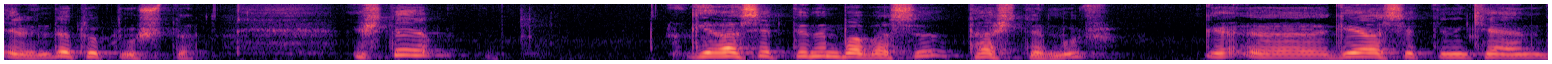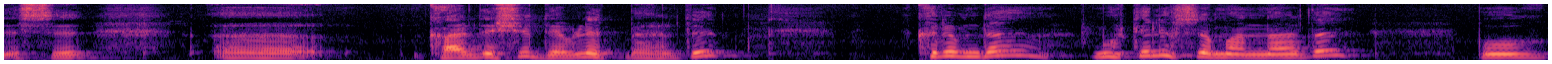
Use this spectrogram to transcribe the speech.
elinde tutmuştu. İşte Giyasettin'in babası Taşdemir, Ge- e, Giyasettin'in kendisi, kardeşi Devlet Berdi, Kırım'da muhtelif zamanlarda bu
